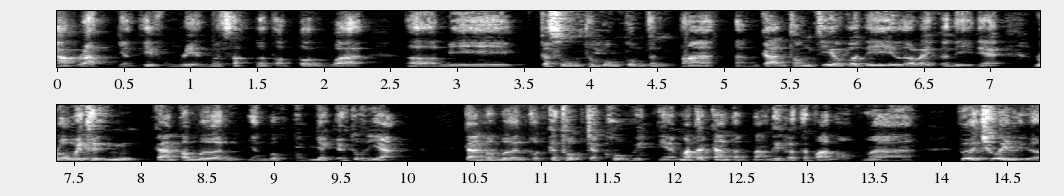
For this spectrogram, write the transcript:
ภาครัฐอย่างที่ผมเรียนเมื่อเมื่อตอนต้นว่ามีกระทรวงทบวงกรมต่างๆ การท่องเที่ยวก็ดีหรืออะไรก็ดีเนี่ยรวมไปถึงการประเมินอย่างผมอยากยกตัวอย่าง การประเมินผลกระทบจากโควิดเนี่ยมาตรการต่างๆ ที่รัฐบาลออกมา เพื่อช่วยเหลือ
